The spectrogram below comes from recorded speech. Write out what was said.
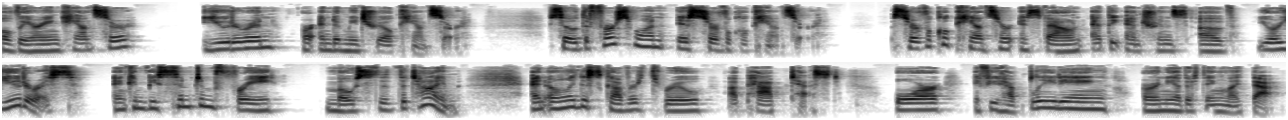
ovarian cancer, uterine or endometrial cancer. So the first one is cervical cancer. Cervical cancer is found at the entrance of your uterus and can be symptom free most of the time and only discovered through a pap test or if you have bleeding or any other thing like that.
